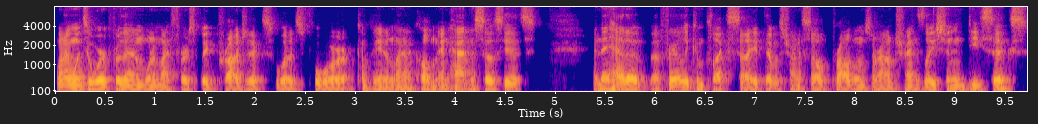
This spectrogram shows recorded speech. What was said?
when I went to work for them, one of my first big projects was for a company in Atlanta called Manhattan Associates. And they had a, a fairly complex site that was trying to solve problems around translation in D6,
